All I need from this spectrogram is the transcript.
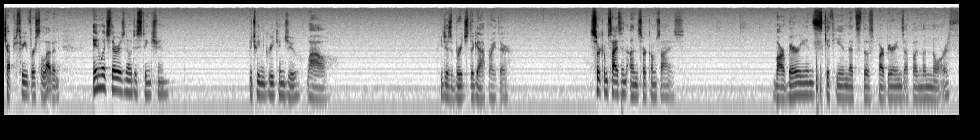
chapter 3, verse 11, in which there is no distinction between Greek and Jew. Wow. He just bridged the gap right there. Circumcised and uncircumcised barbarians, Scythian, that's those barbarians up in the north,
